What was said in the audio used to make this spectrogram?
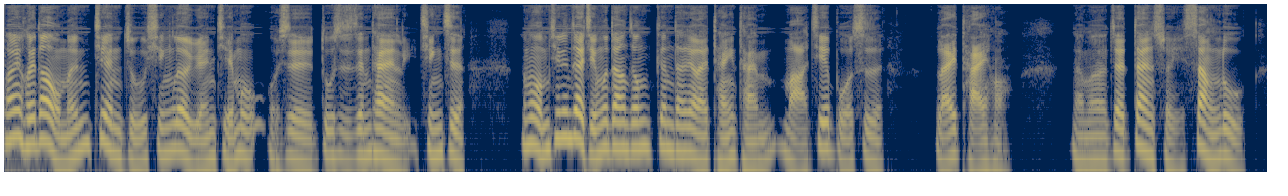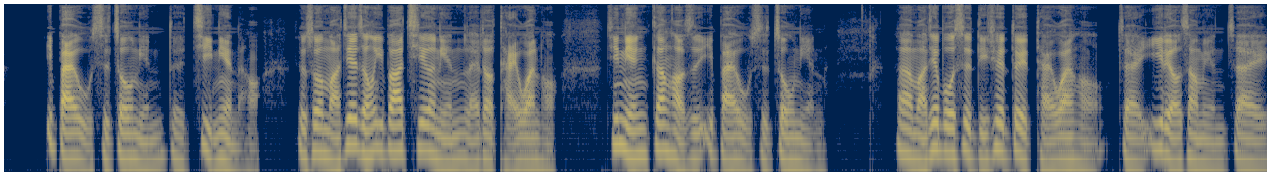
欢迎回到我们建筑新乐园节目，我是都市侦探李清志。那么我们今天在节目当中跟大家来谈一谈马街博士来台哈。那么在淡水上路。一百五十周年的纪念了哈，就说马杰从一八七二年来到台湾哈，今年刚好是一百五十周年那马杰博士的确对台湾哈，在医疗上面，在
